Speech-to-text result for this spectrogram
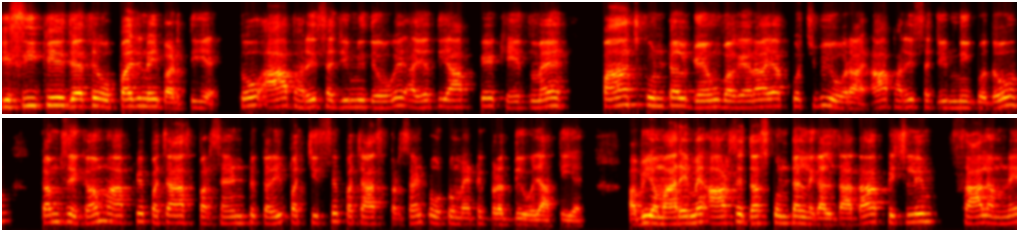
किसी के जैसे उपज नहीं बढ़ती है। तो आप हरी सजीवनी दोगे, यदि आपके खेत में पाँच कुंटल गेहूँ वगैरह या कुछ भी हो रहा है, आप हरी सजीवनी को दो, कम से कम आपके 50 परसेंट, करीब 25 से 50 परसेंट ऑटोमेटिक वृद्धि हो जाती है। अभी हमारे में आठ से दस कुंटल निकलता था, पिछले साल हमने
